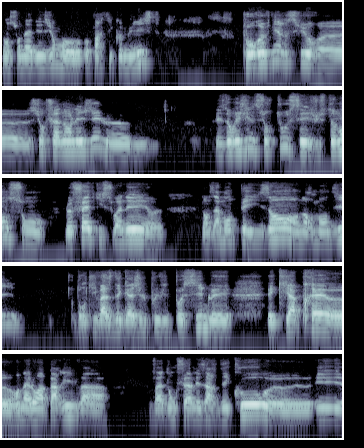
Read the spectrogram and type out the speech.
dans son adhésion au, Parti communiste. Pour revenir sur, euh, sur Fernand Léger, le, les origines surtout, c'est justement son, le fait qu'il soit né euh, dans un monde paysan en Normandie, dont il va se dégager le plus vite possible et, qui après, en allant à Paris, va, va donc faire les arts déco et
